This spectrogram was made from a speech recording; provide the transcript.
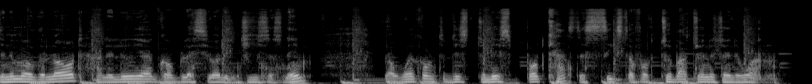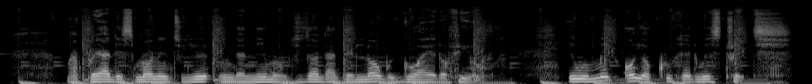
the name of the Lord. Hallelujah. God bless you all in Jesus' name. You are welcome to this today's podcast, the 6th of October 2021. My prayer this morning to you in the name of Jesus that the Lord will go ahead of you. He will make all your crooked ways straight.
